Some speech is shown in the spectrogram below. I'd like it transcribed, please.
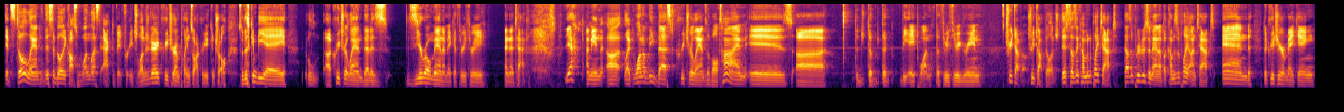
It's still a land. This ability costs one less to activate for each legendary creature and planeswalker you control. So this can be a, a creature land that is zero mana, make a three-three and attack. Yeah. I mean, uh, like one of the best creature lands of all time is uh, the, the the the ape one, the three three green Treetop Village. treetop village. This doesn't come into play tapped, doesn't produce a mana, but comes into play untapped, and the creature you're making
